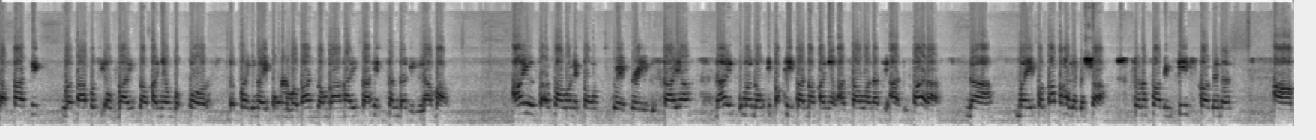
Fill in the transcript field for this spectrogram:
sa Pasig matapos i-advise ng kanyang doktor na pwede na itong lumabas ng bahay kahit sandali lamang. Ayon sa asawa nitong Curly Vizcaya, nais umanong ipakita ng kanyang asawa na si Ate Sara na may pagpapahalaga siya sa nasabing peace covenant um,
